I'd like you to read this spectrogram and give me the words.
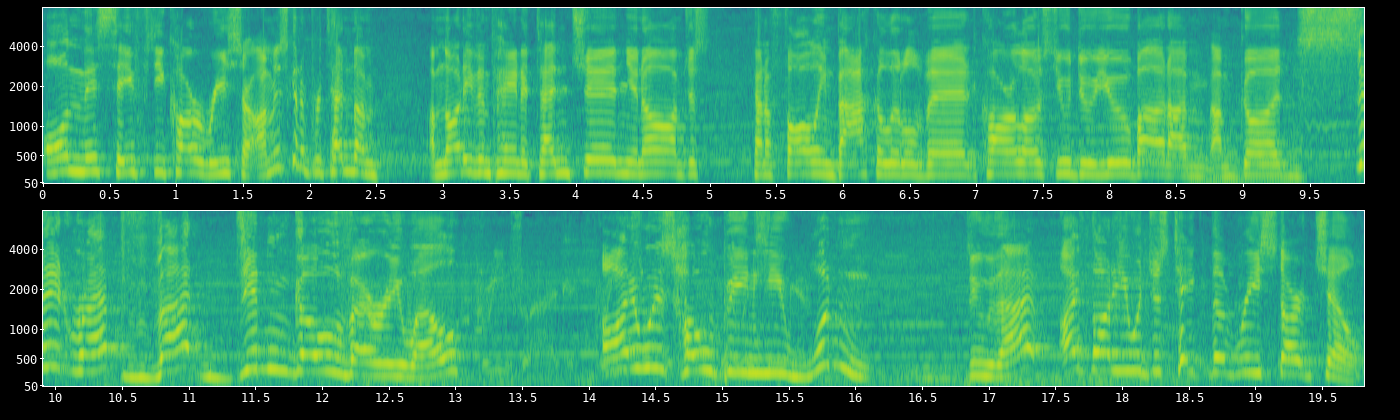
on this safety car restart? I'm just gonna pretend I'm I'm not even paying attention, you know, I'm just kind of falling back a little bit. Carlos, you do you, but I'm, I'm good. Sit rep, that didn't go very well. I was hoping he wouldn't do that. I thought he would just take the restart chill.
